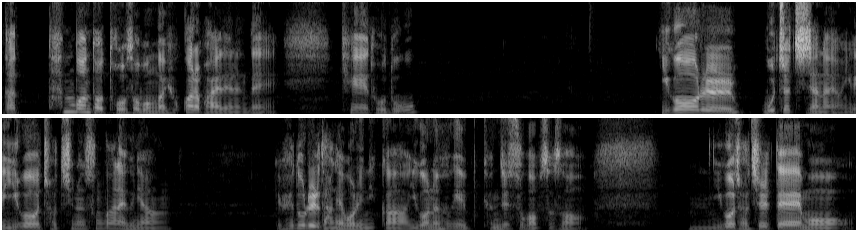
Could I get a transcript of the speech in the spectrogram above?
그러니까 한 번 더 둬서 뭔가 효과를 봐야 되는데 이렇게 둬도 이거를 못 젖히잖아요. 그러니까 이거 젖히는 순간에 그냥 회돌이를 당해버리니까 이거는 흙이 견딜 수가 없어서 음, 이거 젖힐 때 뭐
